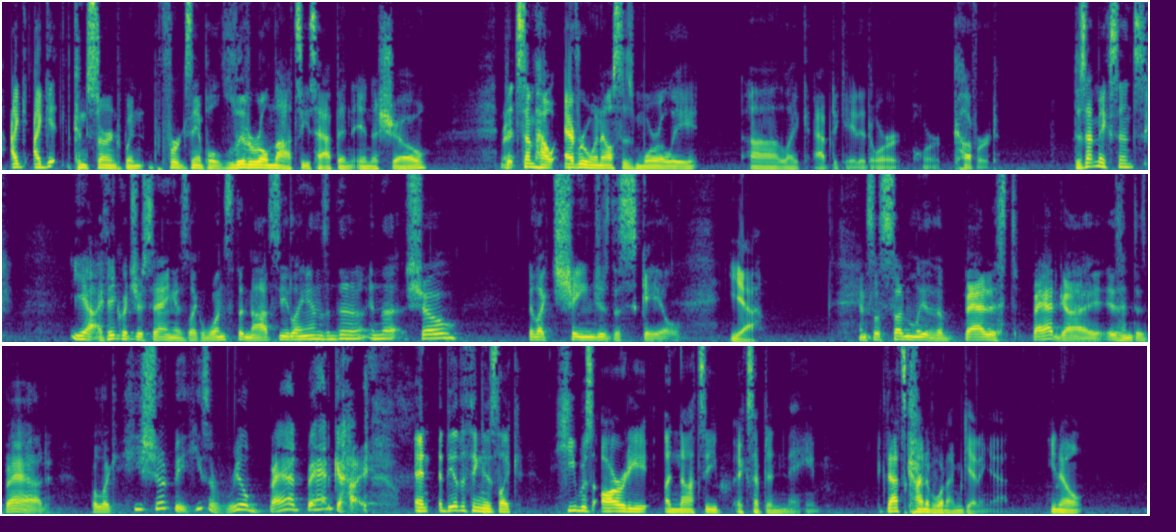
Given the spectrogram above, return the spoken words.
I, I get concerned when, for example, literal Nazis happen in a show that somehow everyone else is morally uh, like abdicated or or covered. Does that make sense? yeah. I think what you're saying is like once the Nazi lands in the in the show, it like changes the scale, Yeah. and so suddenly the baddest bad guy isn't as bad, but like he should be. He's a real bad bad guy. And the other thing is like he was already a Nazi except in name. Like, that's kind of what I'm getting at. You know,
